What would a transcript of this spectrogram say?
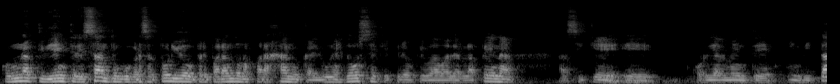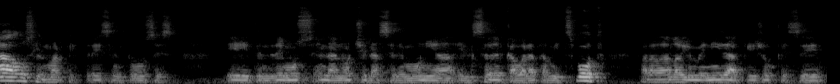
con una actividad interesante, un conversatorio preparándonos para Hanukkah el lunes 12, que creo que va a valer la pena. Así que eh, cordialmente invitados y el martes 3 entonces eh, tendremos en la noche la ceremonia, el Seder Kabbalat Mitzvot, para dar la bienvenida a aquellos que se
